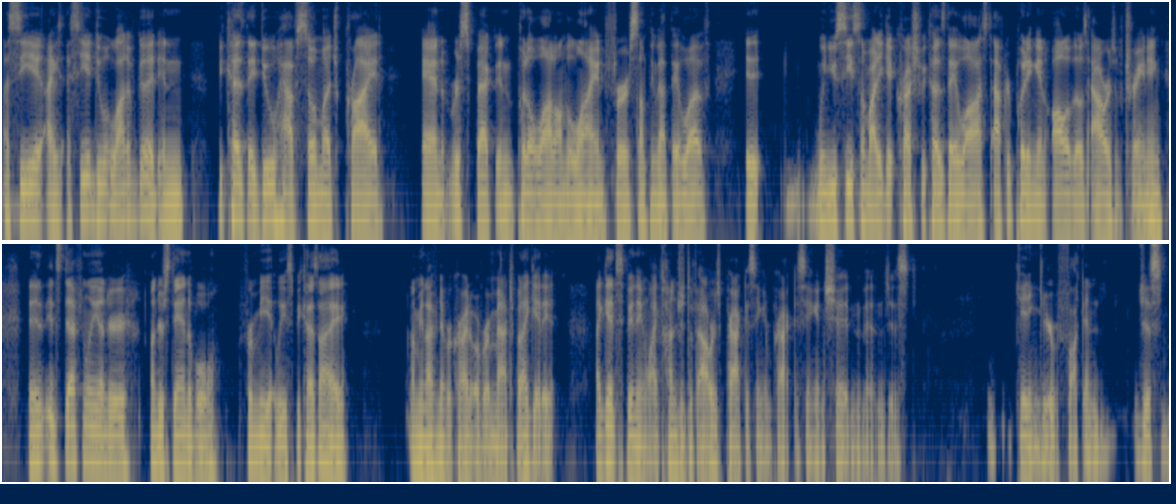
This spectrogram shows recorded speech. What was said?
I see it. I, I see it do a lot of good, and because they do have so much pride and respect and put a lot on the line for something that they love, it when you see somebody get crushed because they lost after putting in all of those hours of training, it, it's definitely under understandable for me at least because I, I mean I've never cried over a match, but I get it. I get spending like hundreds of hours practicing and practicing and shit, and then just getting your fucking just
